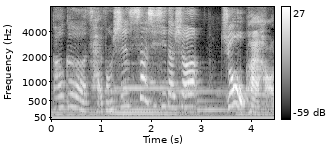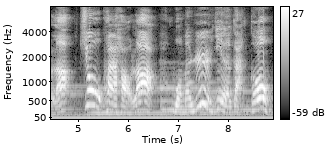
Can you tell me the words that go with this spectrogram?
高个裁缝师笑嘻嘻地说就快好了，就快好了，我们日夜赶工，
